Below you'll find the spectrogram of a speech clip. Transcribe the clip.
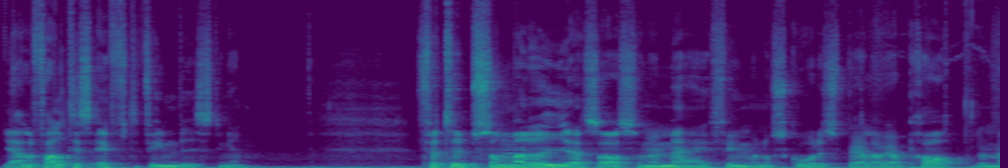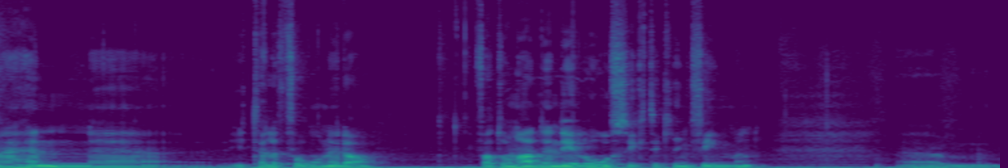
I alla fall tills efter filmvisningen. För typ som Maria sa som är med i filmen och skådespelar och jag pratade med henne i telefon idag. För att hon hade en del åsikter kring filmen. Ehm,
